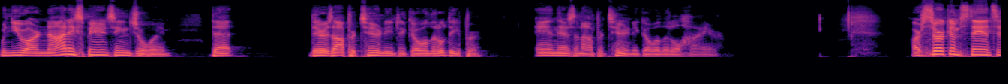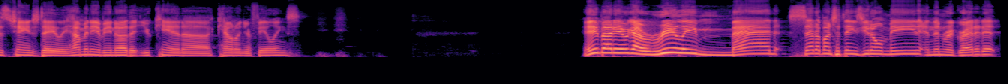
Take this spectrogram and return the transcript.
when you are not experiencing joy, that there's opportunity to go a little deeper and there's an opportunity to go a little higher. Our circumstances change daily. How many of you know that you can't uh, count on your feelings? Anybody ever got really mad, said a bunch of things you don't mean, and then regretted it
